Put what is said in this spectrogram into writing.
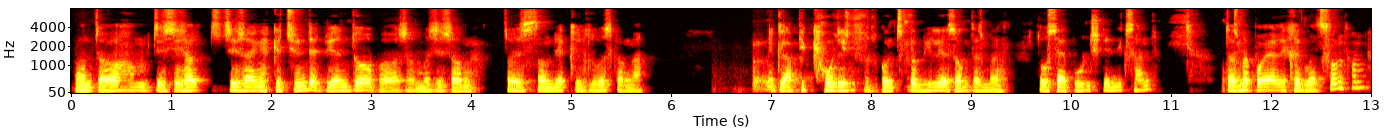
Und da haben, das ist halt, das ist eigentlich gezündet wie ein Turbo, also muss ich sagen. Da ist dann wirklich losgegangen. Ich glaube, ich kann das für die ganze Familie sagen, dass wir doch sehr bodenständig sind, dass wir bäuerliche Wurzeln haben.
